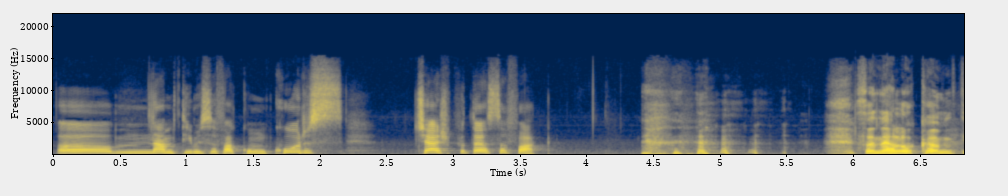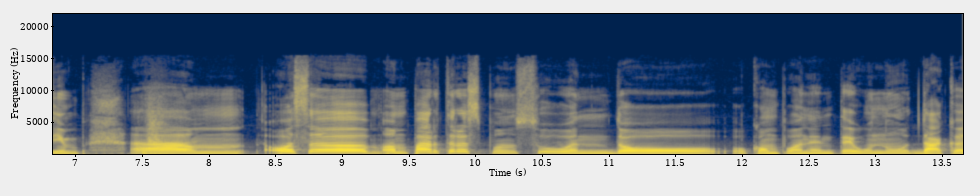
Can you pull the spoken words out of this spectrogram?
uh, n-am timp să fac un curs, ce aș putea să fac? să ne alocăm timp. Um, o să împart răspunsul în două componente. Unul, dacă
